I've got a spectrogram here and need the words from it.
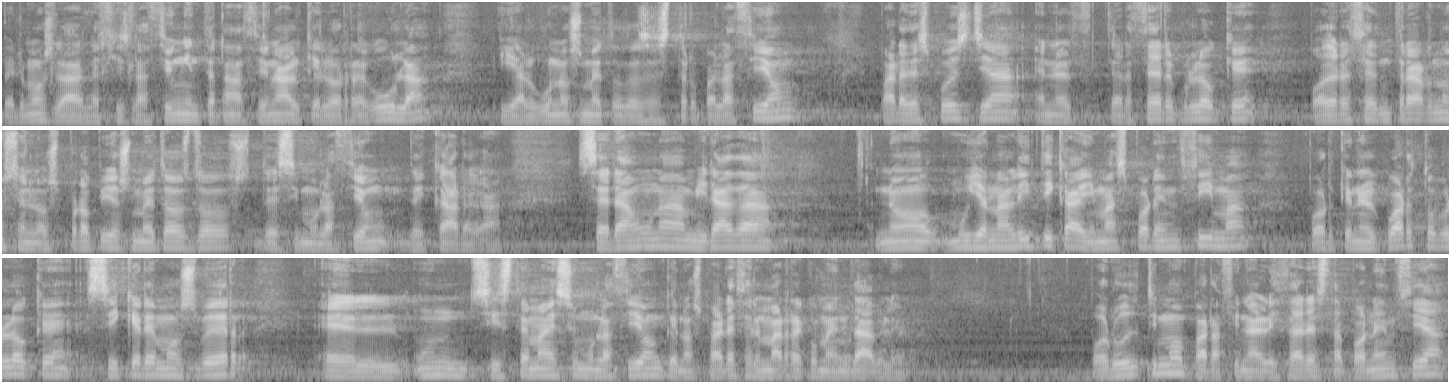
veremos la legislación internacional que lo regula y algunos métodos de estropelación, para después ya en el tercer bloque poder centrarnos en los propios métodos de simulación de carga. Será una mirada no muy analítica y más por encima, porque en el cuarto bloque sí queremos ver un sistema de simulación que nos parece el más recomendable. Por último, para finalizar esta ponencia,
